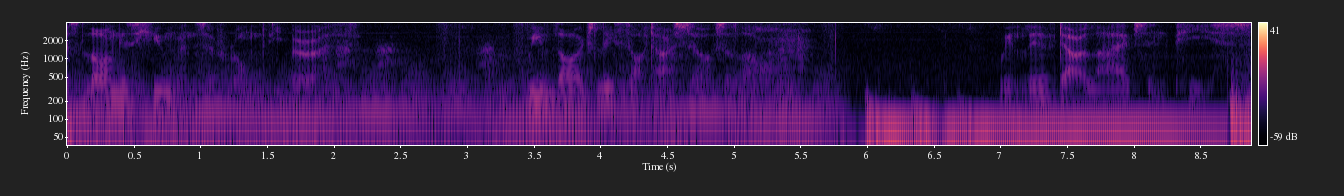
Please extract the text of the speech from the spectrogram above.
as long as humans have roamed the earth, we largely thought ourselves alone. We lived our lives in peace,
